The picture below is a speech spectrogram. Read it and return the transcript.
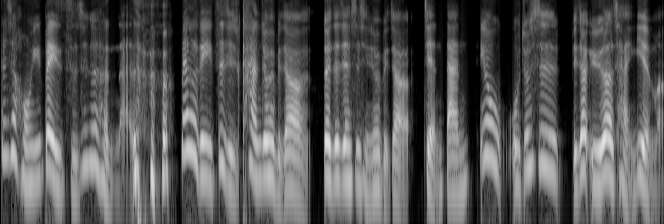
但是红一辈子这个很难。Melody 自己看就会比较对这件事情就会比较简单，因为我就是比较娱乐产业嘛，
